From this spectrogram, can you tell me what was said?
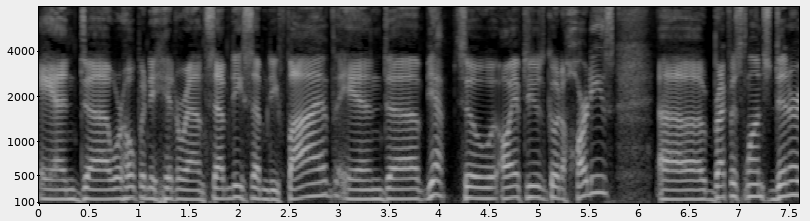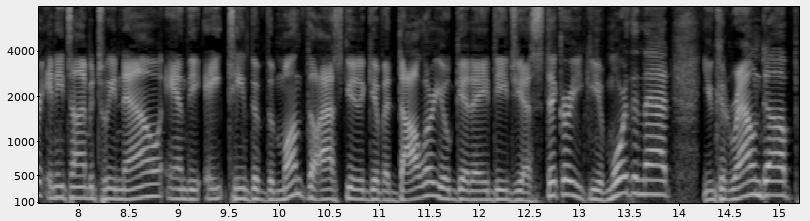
and uh, we're hoping to hit around 70, 75. and uh, yeah. So all you have to do is go to Hardee's, uh, breakfast, lunch, dinner, anytime between now and the 18th of the month. They'll ask you to give a dollar. You'll get a DGS sticker. You can give more than that. You can round up.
